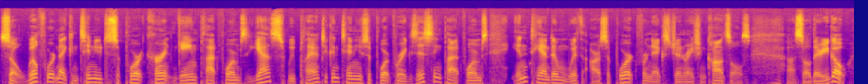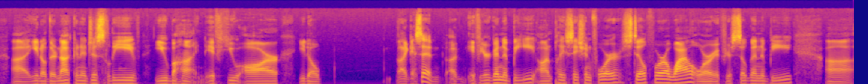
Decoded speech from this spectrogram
So, will Fortnite continue to support current game platforms? Yes, we plan to continue support for existing platforms in tandem with our support for next generation consoles. Uh, so, there you go. Uh, you know, they're not going to just leave you behind. If you are, you know, like I said, uh, if you're going to be on PlayStation 4 still for a while, or if you're still going to be uh,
